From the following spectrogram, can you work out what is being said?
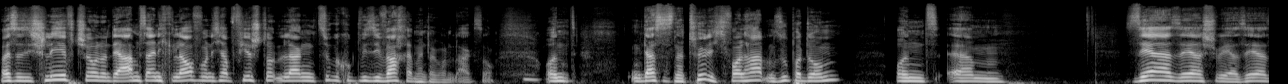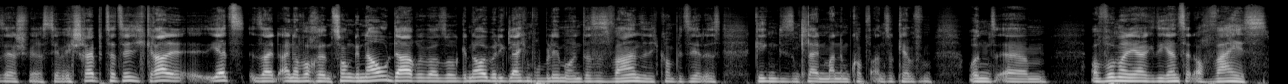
Weißt du, sie schläft schon und der Abend ist eigentlich gelaufen und ich habe vier Stunden lang zugeguckt, wie sie wach im Hintergrund lag. So. Und das ist natürlich voll hart und super dumm und ähm, sehr, sehr schwer, sehr, sehr schweres Thema. Ich schreibe tatsächlich gerade jetzt seit einer Woche einen Song genau darüber, so genau über die gleichen Probleme und dass es wahnsinnig kompliziert ist, gegen diesen kleinen Mann im Kopf anzukämpfen. Und ähm, obwohl man ja die ganze Zeit auch weiß,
